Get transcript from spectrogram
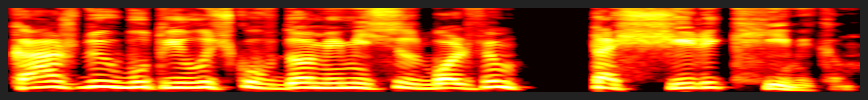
Каждую бутылочку в доме миссис Больфем тащили к химикам.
